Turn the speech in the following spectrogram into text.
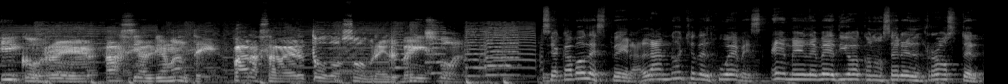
y correr hacia el diamante saber todo sobre el béisbol. Se acabó la espera. La noche del jueves, MLB dio a conocer el roster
